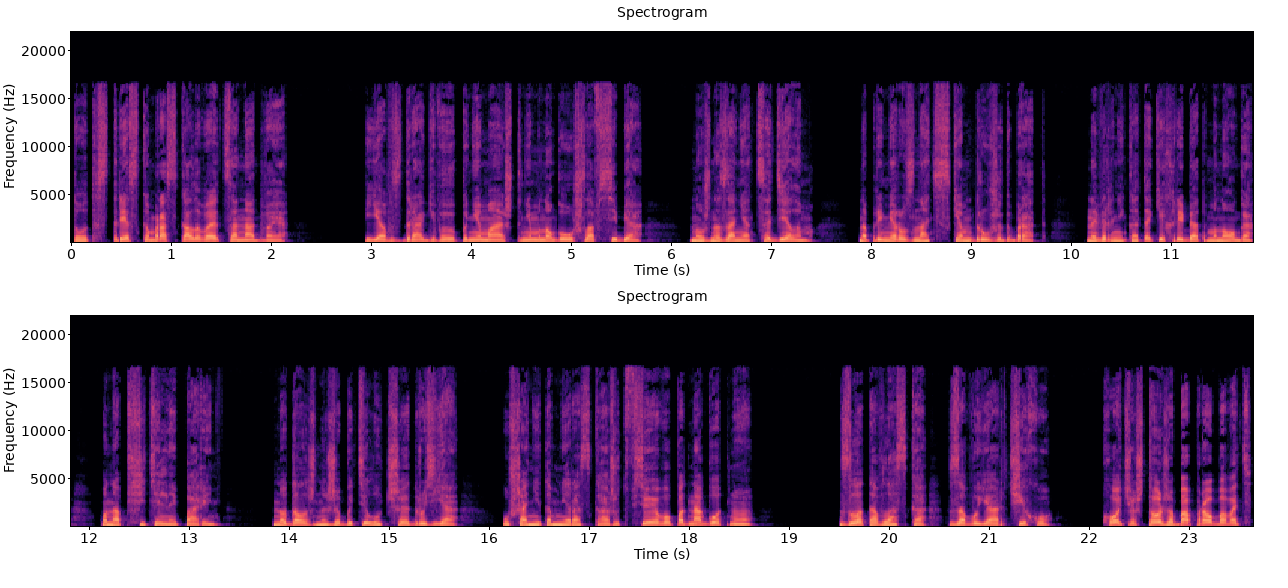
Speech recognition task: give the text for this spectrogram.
Тот с треском раскалывается надвое. Я вздрагиваю, понимая, что немного ушла в себя. Нужно заняться делом. Например, узнать, с кем дружит брат. Наверняка таких ребят много, он общительный парень. Но должны же быть и лучшие друзья. Уж они-то мне расскажут всю его подноготную. Златовласка, зову я Арчиху. «Хочешь тоже попробовать?»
